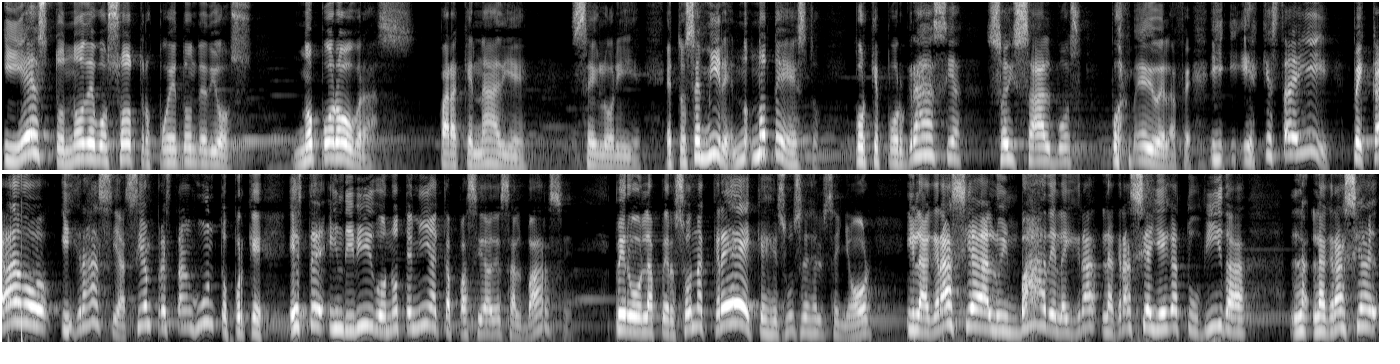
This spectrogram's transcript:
Y esto no de vosotros, pues don de Dios, no por obras, para que nadie se gloríe. Entonces, mire, note esto, porque por gracia sois salvos por medio de la fe. Y, es que está ahí, pecado y gracia siempre están juntos, porque este individuo no tenía capacidad de salvarse, pero la persona cree que Jesús es el Señor y la gracia lo invade, la, gracia llega a tu vida, la, la gracia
